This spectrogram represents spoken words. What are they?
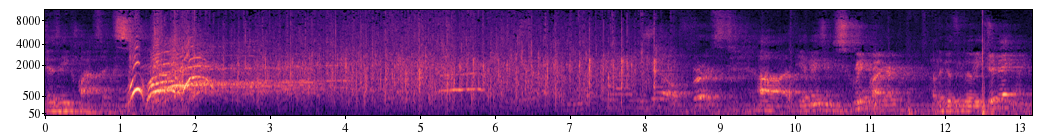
Disney classics. First, uh, the amazing screenwriter of the Goofy movie, Jim.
